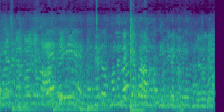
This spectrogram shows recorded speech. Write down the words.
পরিষ্কার করে যে ফোনে দেখি একবার আমরা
